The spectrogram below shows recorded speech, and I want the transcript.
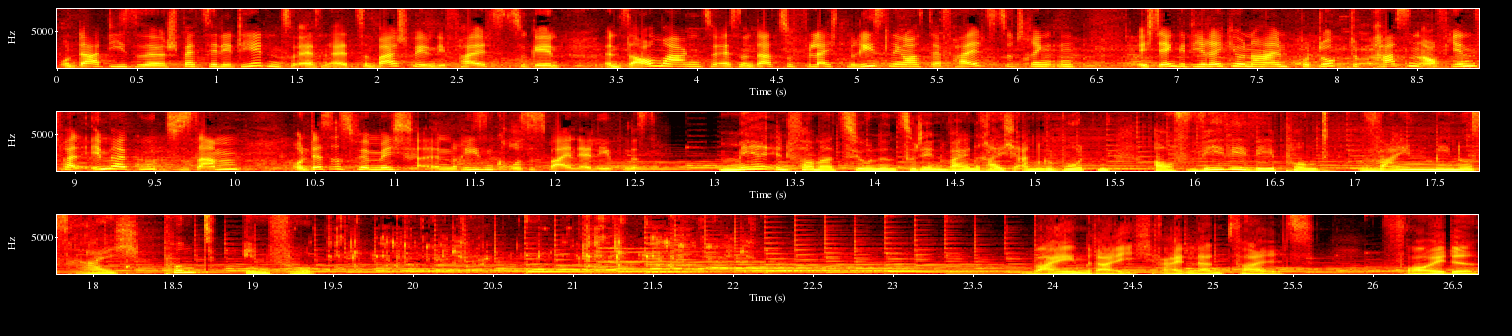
und da diese Spezialitäten zu essen. Also zum Beispiel in die Pfalz zu gehen, in Saumagen zu essen und dazu vielleicht einen Riesling aus der Pfalz zu trinken. Ich denke, die regionalen Produkte passen auf jeden Fall immer gut zusammen und das ist für mich ein riesengroßes Weinerlebnis. Mehr Informationen zu den Weinreichangeboten auf www.wein-reich.info. Weinreich Rheinland-Pfalz. Freude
